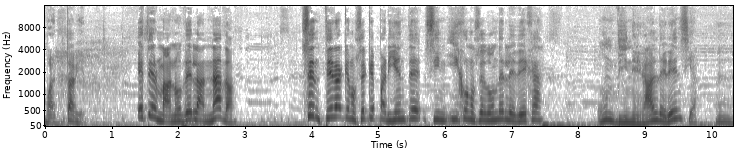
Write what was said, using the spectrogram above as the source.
Bueno, está bien. Este hermano de la nada se entera que no sé qué pariente sin hijo, no sé dónde, le deja un dineral de herencia. eh,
